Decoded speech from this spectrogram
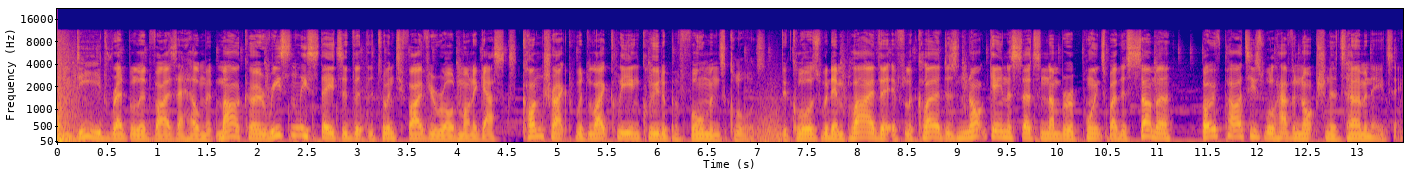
Indeed, Red Bull advisor Helmut Marko recently stated that the 25-year-old Monegasque's contract would likely include a performance clause. The clause would imply that if Leclerc does not gain a certain number of points by the summer, both parties will have an option of terminating,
